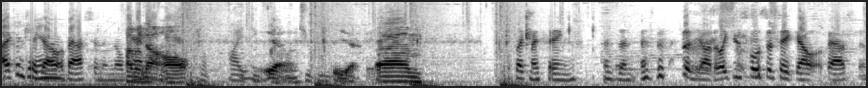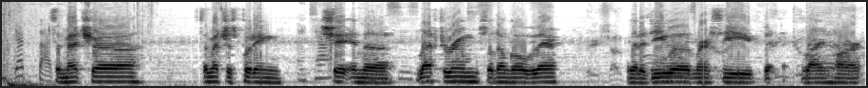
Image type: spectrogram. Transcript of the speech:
I, I can take out a Bastion and no I mean, not all. Yeah. Yeah. Um, It's like my thing. As Zen, as Zenyatta. Like, you're supposed to take out a Bastion. Symmetra. Symmetra's putting shit in the left room, so don't go over there. We got a D.Va, Mercy, Reinhardt.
